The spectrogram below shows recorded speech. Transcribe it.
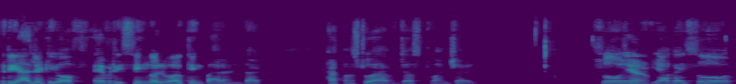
reality of every single working parent that happens to have just one child. So yeah, yeah guys so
